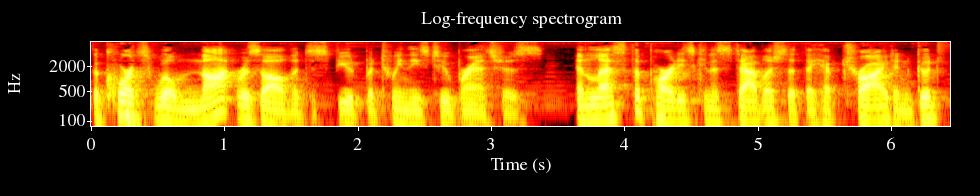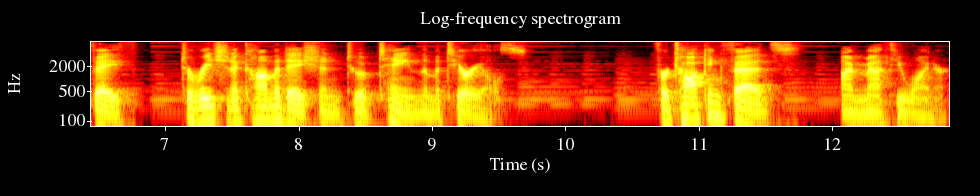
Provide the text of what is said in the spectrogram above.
The courts will not resolve a dispute between these two branches unless the parties can establish that they have tried in good faith to reach an accommodation to obtain the materials. For Talking Feds, I'm Matthew Weiner.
